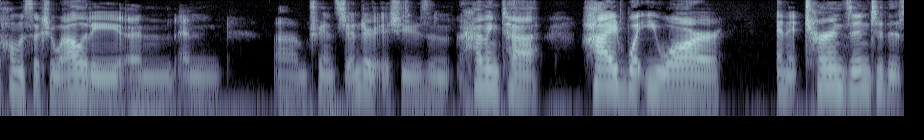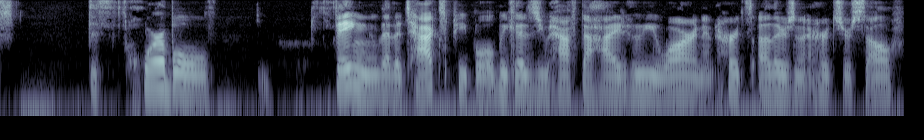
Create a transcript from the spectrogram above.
homosexuality and and um, transgender issues and having to hide what you are and it turns into this this horrible thing that attacks people because you have to hide who you are and it hurts others and it hurts yourself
